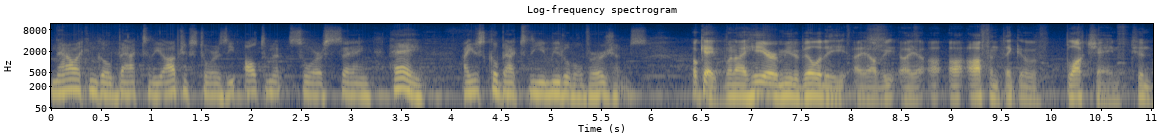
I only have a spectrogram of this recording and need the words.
Now I can go back to the object store as the ultimate source saying, hey, I just go back to the immutable versions. Okay, when I hear immutability, I, obvi- I o- o- often think of blockchain. Can,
